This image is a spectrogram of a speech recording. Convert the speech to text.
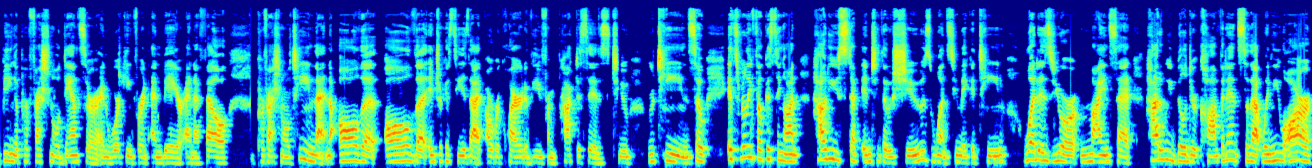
being a professional dancer and working for an NBA or NFL professional team that and all the all the intricacies that are required of you from practices to routines. So it's really focusing on how do you step into those shoes once you make a team? What is your mindset? How do we build your confidence so that when you are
